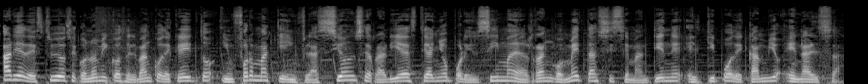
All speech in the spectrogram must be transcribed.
Área de Estudios Económicos del Banco de Crédito informa que inflación cerraría este año por encima del rango meta si se mantiene el tipo de cambio en alza.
